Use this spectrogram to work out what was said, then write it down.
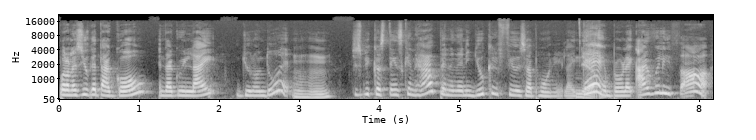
But unless you get that go and that green light, you don't do it Mm-hmm. just because things can happen and then you can feel disappointed like Yeah. dang bro like i really thought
